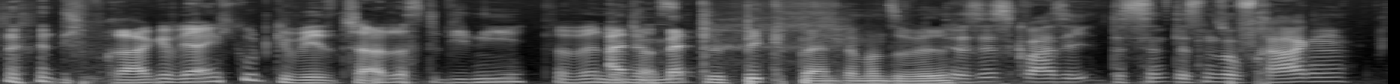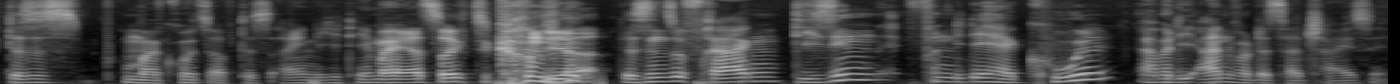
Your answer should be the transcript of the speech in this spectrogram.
die Frage wäre eigentlich gut gewesen. Schade, dass du die nie verwendet Eine hast. Metal Big Band, wenn man so will. Das ist quasi, das sind, das sind so Fragen, das ist, um mal kurz auf das eigentliche Thema ja zurückzukommen. Ja. Das sind so Fragen, die sind von der Idee her cool, aber die Antwort ist halt scheiße.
